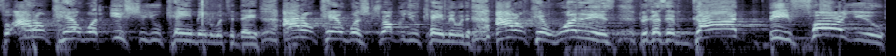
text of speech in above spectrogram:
So I don't care what issue you came in with today. I don't care what struggle you came in with. I don't care what it is. Because if God be for you,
